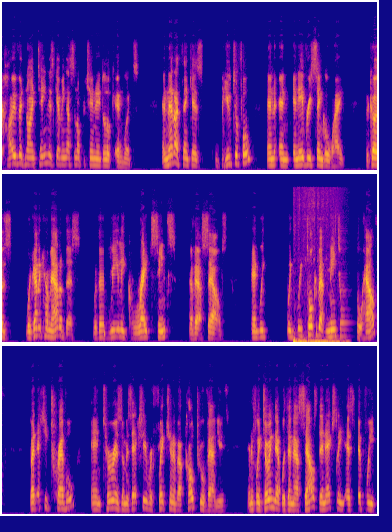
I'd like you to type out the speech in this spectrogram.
COVID 19 is giving us an opportunity to look inwards. And that I think is beautiful in, in, in every single way because we're going to come out of this with a really great sense of ourselves. And we, we, we talk about mental health, but actually, travel and tourism is actually a reflection of our cultural values. And if we're doing that within ourselves, then actually, as if we,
